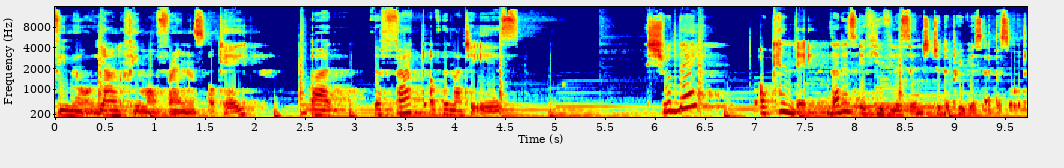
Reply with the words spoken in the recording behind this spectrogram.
female, young female friends, okay? But the fact of the matter is, should they? Or can they? That is if you've listened to the previous episode.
